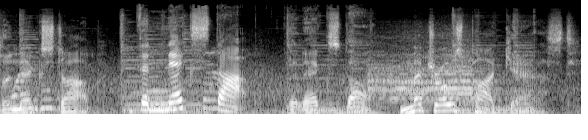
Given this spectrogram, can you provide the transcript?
The Next Stop. The Next Stop. The Next Stop. Metro's podcast.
